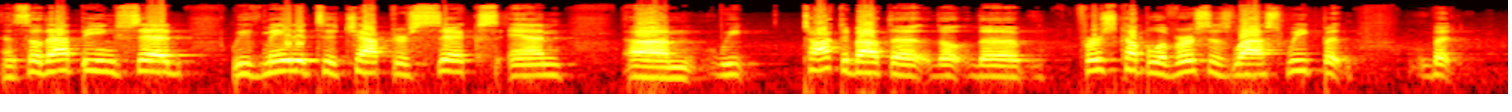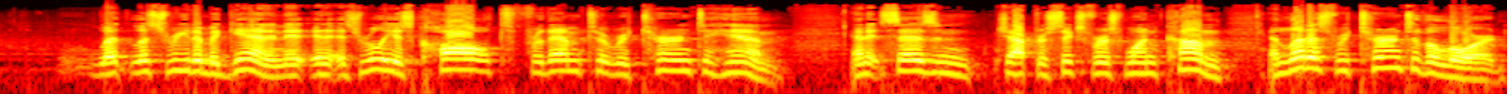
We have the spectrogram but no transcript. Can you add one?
And so, that being said, we've made it to chapter 6, and um, we talked about the, the, the, first couple of verses last week, but, but let, us read them again. And it, it's really his call for them to return to him. And it says in chapter 6, verse 1 Come and let us return to the Lord,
